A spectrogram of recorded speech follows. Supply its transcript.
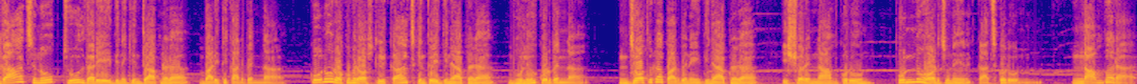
গাছ নোক চুল দাঁড়িয়ে এই দিনে কিন্তু আপনারা বাড়িতে কাটবেন না। কোনো রকমের অশ্লীল কাজ কিন্তু এই দিনে আপনারা ভুলেও করবেন না। যতটা পারবেন এই দিনে আপনারা ঈশ্বরের নাম করুন, পুণ্য অর্জনের কাজ করুন। নাম্বার আট।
